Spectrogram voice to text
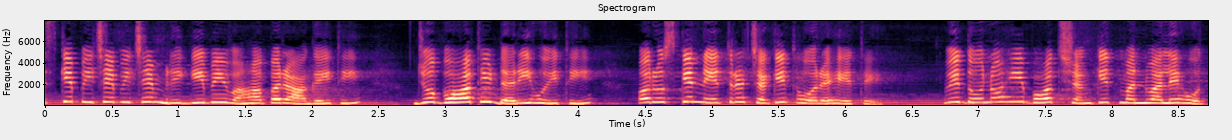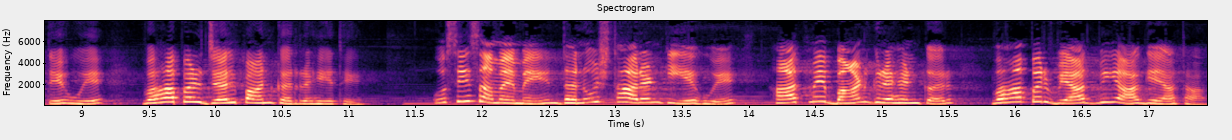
इसके पीछे पीछे मृगी भी वहाँ पर आ गई थी, जो बहुत ही डरी हुई थी और उसके नेत्र चकित हो रहे थे। वे दोनों ही बहुत शंकित मन वाले होते हुए वहाँ पर जल पान कर रहे थे। उसी समय में धनुष धारण किए हुए हाथ में बाण ग्रहण कर वहाँ पर व्याध भी आ गया था।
